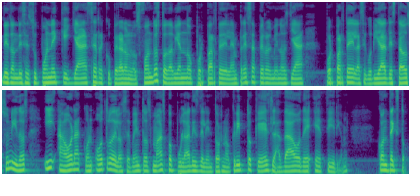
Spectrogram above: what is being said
de donde se supone que ya se recuperaron los fondos, todavía no por parte de la empresa, pero al menos ya por parte de la seguridad de Estados Unidos, y ahora con otro de los eventos más populares del entorno cripto que es la DAO de Ethereum. Contexto.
